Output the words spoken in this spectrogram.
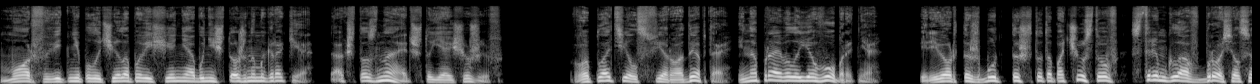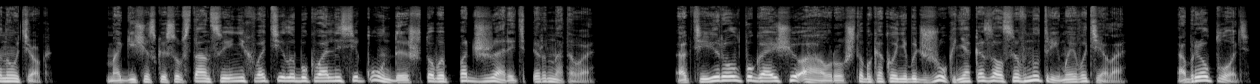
Морф ведь не получил оповещения об уничтоженном игроке, так что знает, что я еще жив. Воплотил сферу адепта и направил ее в оборотня. Перевертыш, будто что-то почувствовав, стремглав бросился на утек. Магической субстанции не хватило буквально секунды, чтобы поджарить пернатого. Активировал пугающую ауру, чтобы какой-нибудь жук не оказался внутри моего тела. Обрел плоть.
